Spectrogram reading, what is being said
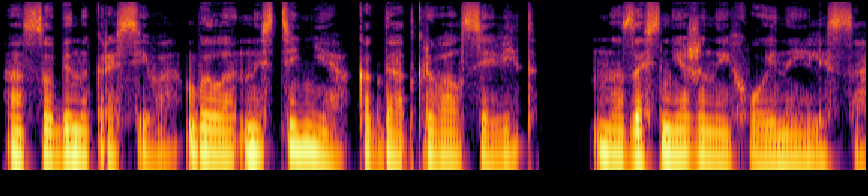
Особенно красиво было на стене, когда открывался вид на заснеженные хвойные леса.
